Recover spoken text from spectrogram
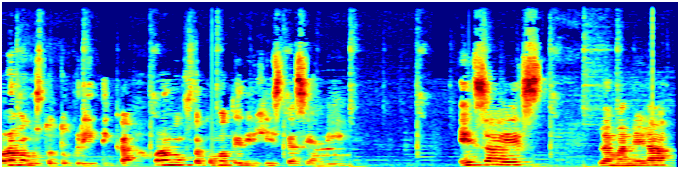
o no me gustó tu crítica, o no me gustó cómo te dirigiste hacia mí. Esa es la manera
